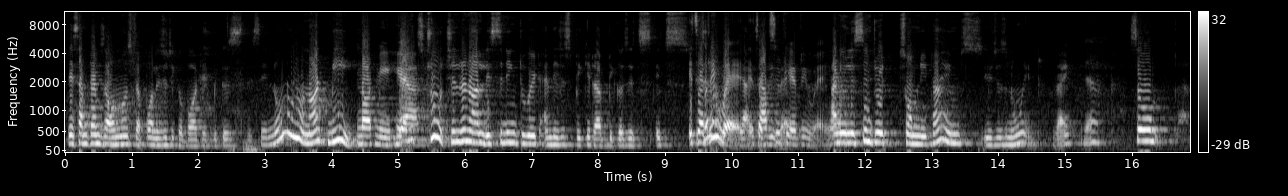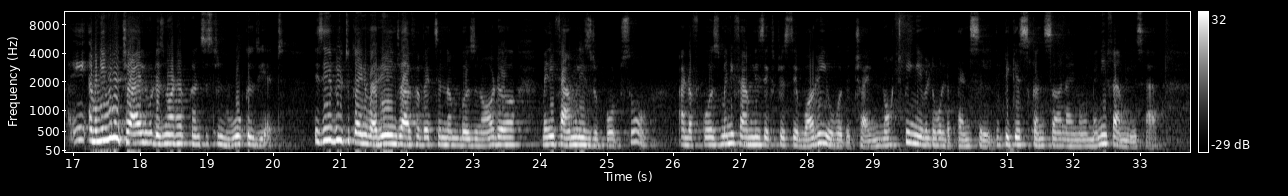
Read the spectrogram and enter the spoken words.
They sometimes are almost apologetic about it because they say, no, no, no, not me. not me yeah it's true. Children are listening to it and they just pick it up because it's it's It's everywhere. Yeah, It's absolutely everywhere, yeah. And you listen to it so many times, you just know it, right? yeah So, I I mean, even a child who does not have consistent vocals yet is able to kind of arrange alphabets and numbers in order. Many families report so. And of course, many families express their worry over the child not being able to hold a pencil, the biggest concern I know many families have.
